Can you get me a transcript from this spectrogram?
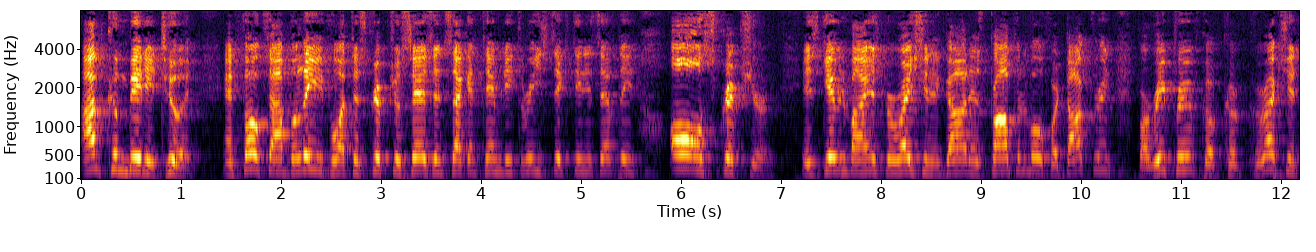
I'm committed to it. And folks, I believe what the scripture says in 2 Timothy 3 16 and 17. All scripture is given by inspiration and God is profitable for doctrine, for reproof, correction,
